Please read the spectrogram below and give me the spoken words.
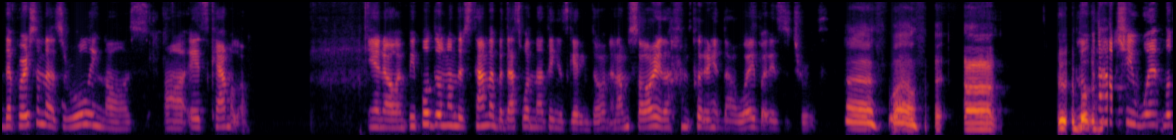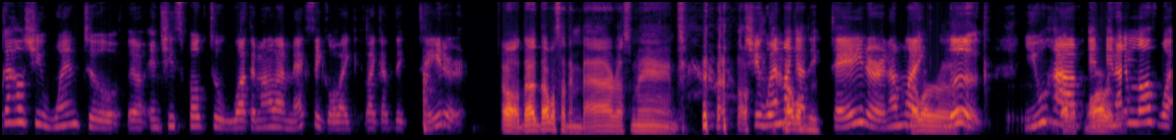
the person that's ruling us uh, is Kamala. You know, and people don't understand that, but that's why nothing is getting done. And I'm sorry that I'm putting it that way, but it's the truth. Uh, well, uh, uh, Look at how she went. Look at how she went to, uh, and she spoke to Guatemala and Mexico like like a dictator. oh, that that was an embarrassment. She went like a dictator, and I'm like, was, look, you have, and, and I love what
